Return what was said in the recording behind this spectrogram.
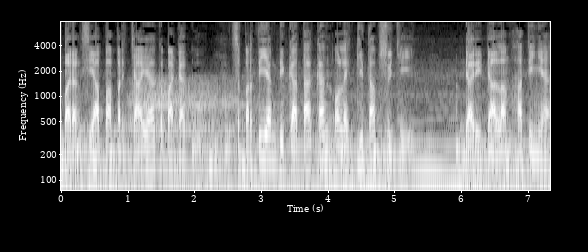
Barang siapa percaya kepadaku, seperti yang dikatakan oleh kitab suci, dari dalam hatinya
